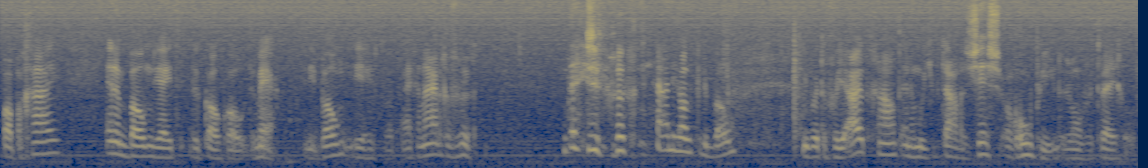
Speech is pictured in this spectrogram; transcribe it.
papegaai en een boom die heet de coco de mer. Die boom die heeft wat eigenaardige vruchten. Deze vrucht, ja, die hangt in de boom. Die wordt er voor je uitgehaald en dan moet je betalen zes roepie. Dat is ongeveer twee gulden.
